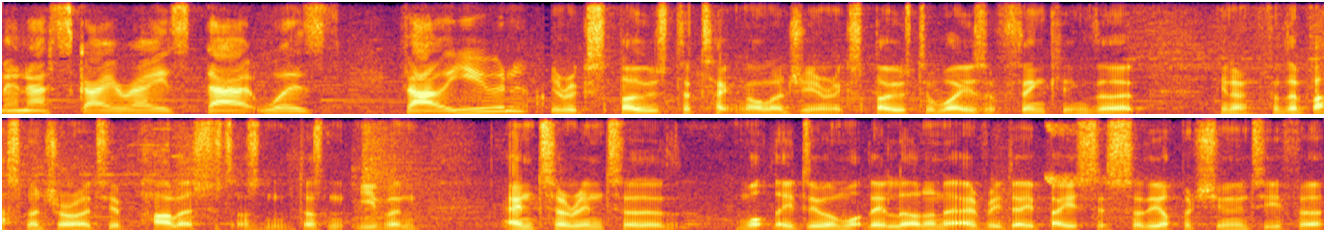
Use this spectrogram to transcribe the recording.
And at Skyryse, that was valued. You're exposed to technology, you're exposed to ways of thinking that, you know, for the vast majority of pilots just doesn't, doesn't even enter into what they do and what they learn on an everyday basis. So the opportunity for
